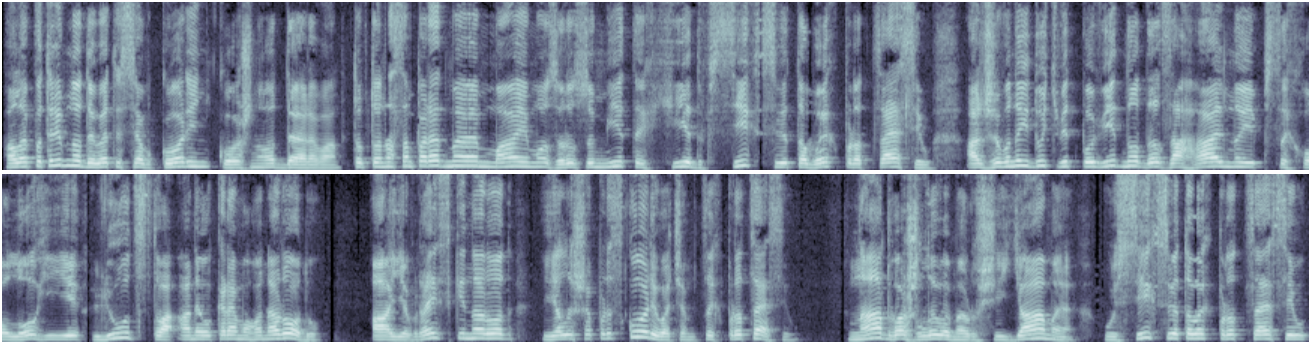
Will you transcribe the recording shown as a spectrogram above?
Але потрібно дивитися в корінь кожного дерева. Тобто, насамперед, ми маємо зрозуміти хід всіх світових процесів, адже вони йдуть відповідно до загальної психології людства, а не окремого народу. А єврейський народ є лише прискорювачем цих процесів. Надважливими рушіями усіх світових процесів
